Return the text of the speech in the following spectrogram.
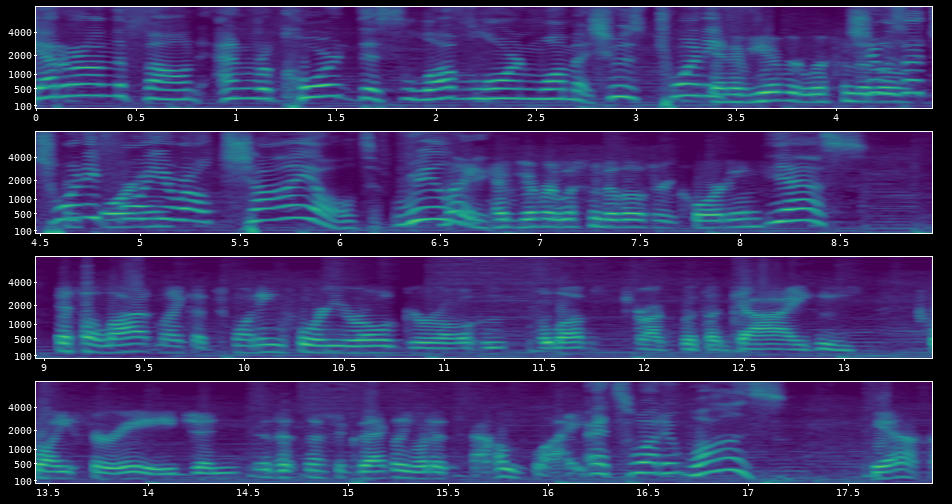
Get her on the phone and record this lovelorn woman. She was 20. And have you ever listened to She was a 24 year old child. Really? Right. Have you ever listened to those recordings? Yes. It's a lot like a 24 year old girl who's love struck with a guy who's twice her age, and that's exactly what it sounds like. It's what it was. Yeah.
